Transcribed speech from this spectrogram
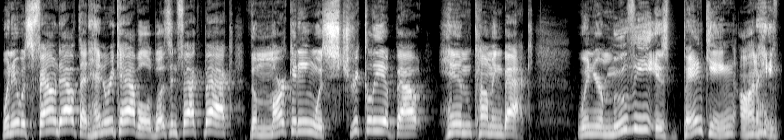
When it was found out that Henry Cavill was in fact back, the marketing was strictly about him coming back. When your movie is banking on a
